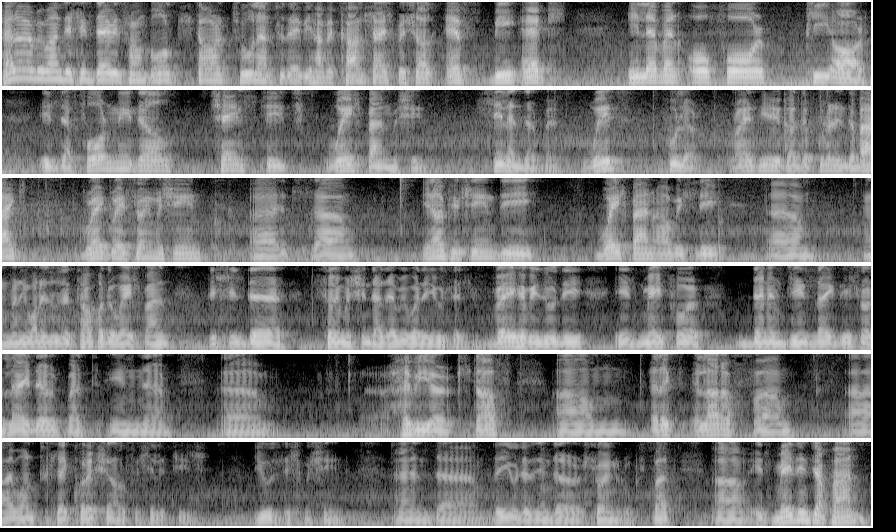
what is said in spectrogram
Hello everyone, this is David from Gold Star Tool and today we have a Kansai Special FBX 1104 PR. It's a four needle chain stitch waistband machine, cylinder bed with puller. Right here you got the puller in the back. Great, great sewing machine. Uh, it's, um, you know, if you've seen the waistband obviously, um, and when you want to do the top of the waistband, this is the sewing machine that everybody uses. Very heavy duty. It's made for denim jeans like this or lighter, but in uh, um, heavier stuff. Um, a lot of, um, uh, I want to say correctional facilities use this machine and uh, they use it in their sewing rooms. But uh, it's made in Japan.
